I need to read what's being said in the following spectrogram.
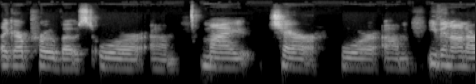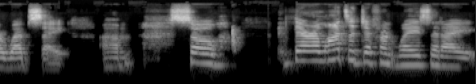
like our provost or um, my chair or um, even on our website. Um, so there are lots of different ways that I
